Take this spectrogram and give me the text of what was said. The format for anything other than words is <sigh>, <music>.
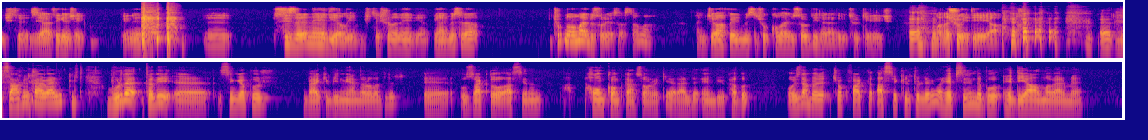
işte ziyarete gelecek beni. <laughs> Sizlere ne hediye alayım? İşte şuna ne hediye? Yani mesela çok normal bir soru esasında ama hani cevap verilmesi çok kolay bir soru değil herhalde bir Türkiye'li için. <laughs> Bana şu hediyeyi al. <laughs> Evet, misafirperverlik kültürü. Burada tabii e, Singapur belki bilmeyenler olabilir. E, Uzak Doğu Asya'nın Hong Kong'dan sonraki herhalde en büyük hub'ı. O yüzden böyle çok farklı Asya kültürleri var. Hepsinin de bu hediye alma verme,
